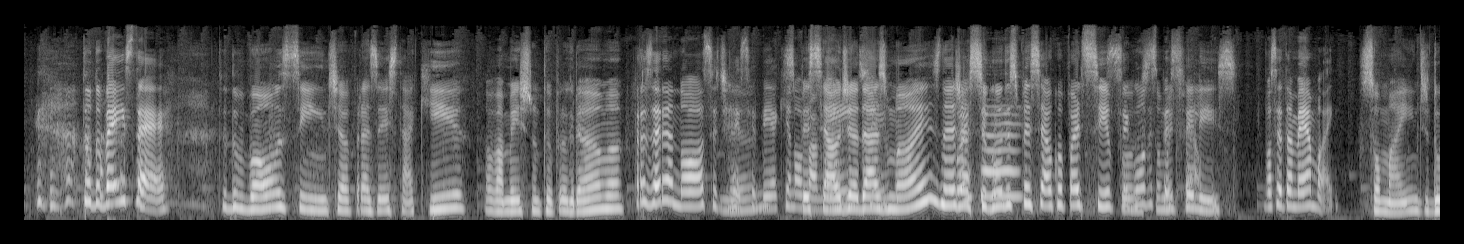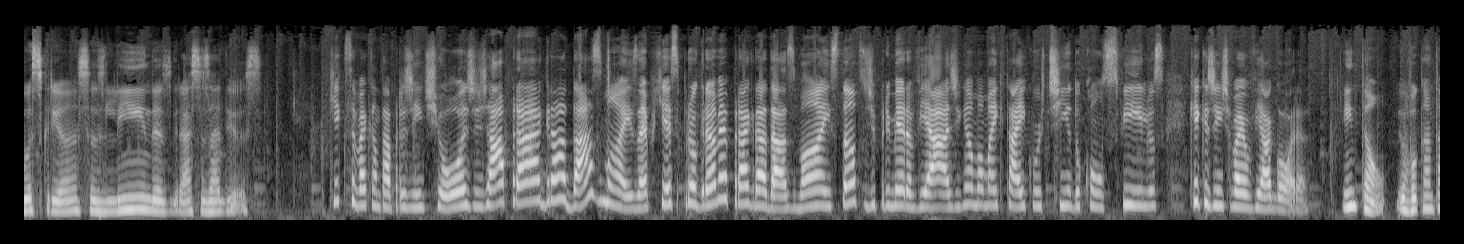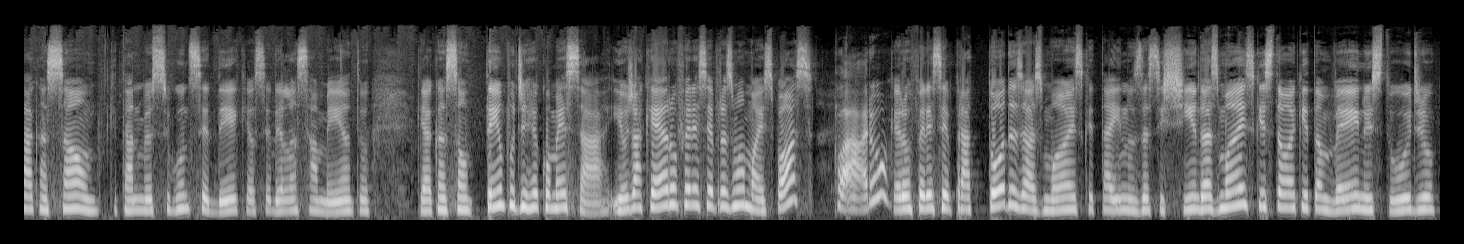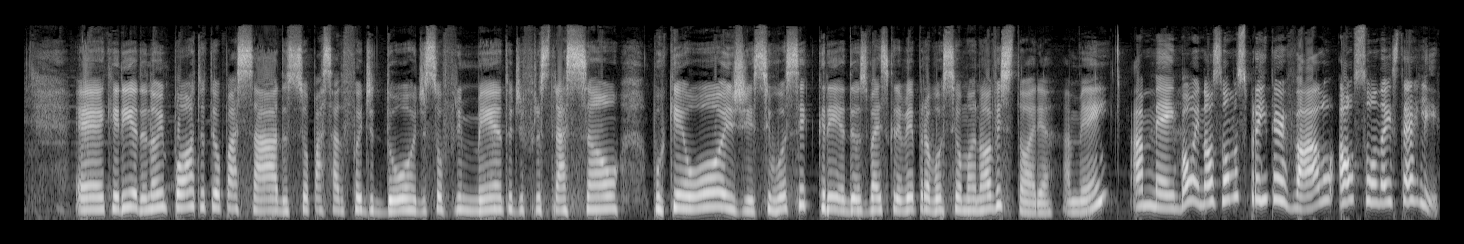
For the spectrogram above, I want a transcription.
Tudo bem, Esther? Tudo bom, Cíntia? Prazer estar aqui novamente no teu programa. Prazer é nosso te né? receber aqui Especial novamente. Dia das Mães, né? Já é Pois segundo é. especial que eu participo. Segundo Estou muito especial. feliz. Você também é mãe. Sou mãe de duas crianças lindas, graças a Deus. O que, que você vai cantar pra gente hoje, já pra agradar as mães, né? Porque esse programa é pra agradar as mães, tanto de primeira viagem, a mamãe que tá aí curtindo com os filhos. O que, que a gente vai ouvir agora? Então, eu vou cantar a canção que está no meu segundo CD, que é o CD lançamento, que é a canção Tempo de Recomeçar. E eu já quero oferecer para as mamães, posso? Claro. Quero oferecer para todas as mães que estão aí nos assistindo, as mães que estão aqui também no estúdio. É, querida, não importa o teu passado, se o seu passado foi de dor, de sofrimento, de frustração, porque hoje, se você crê, Deus vai escrever para você uma nova história. Amém? Amém. Bom, e nós vamos para intervalo ao som da Esther Lee.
